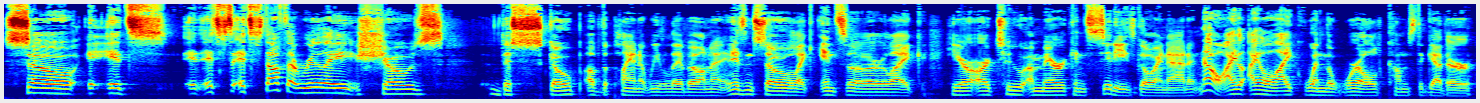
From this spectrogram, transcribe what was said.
So it, it's it, it's it's stuff that really shows the scope of the planet we live on. It isn't so like insular, like here are two American cities going at it. No, I, I like when the world comes together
